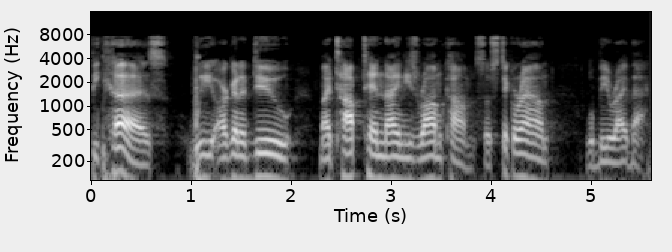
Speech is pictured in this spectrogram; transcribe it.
because we are going to do my top 10 90s rom coms. So stick around. We'll be right back.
